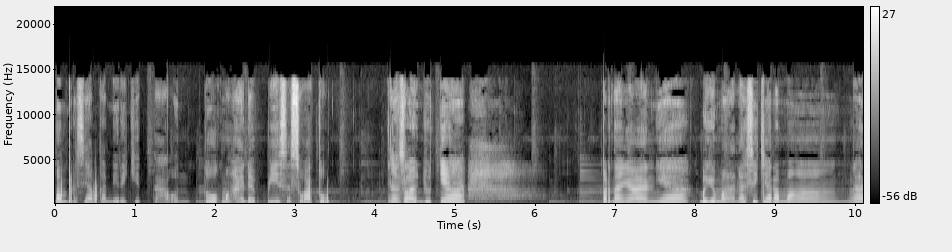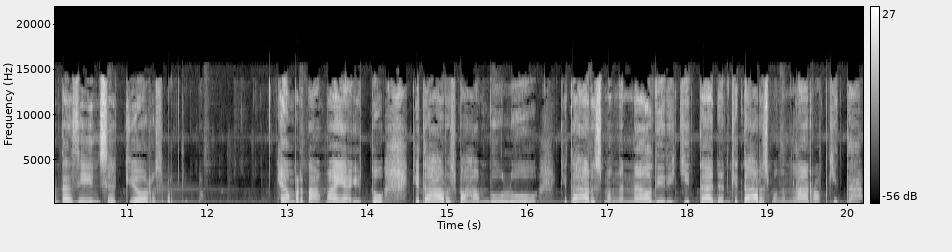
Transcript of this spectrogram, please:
mempersiapkan diri kita untuk menghadapi sesuatu. Nah, selanjutnya pertanyaannya bagaimana sih cara mengatasi insecure seperti yang pertama yaitu kita harus paham dulu, kita harus mengenal diri kita dan kita harus mengenal Rob kita.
